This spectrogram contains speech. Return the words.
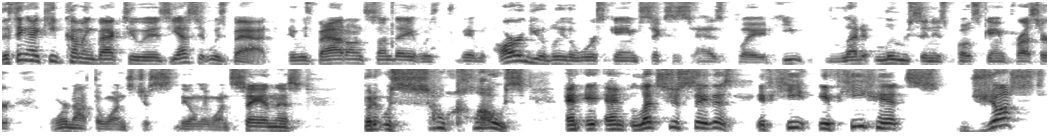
the thing i keep coming back to is yes it was bad. It was bad on sunday. It was it was arguably the worst game six has played. He let it loose in his post game presser. We're not the ones just the only ones saying this but it was so close and and let's just say this: if he if he hits just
